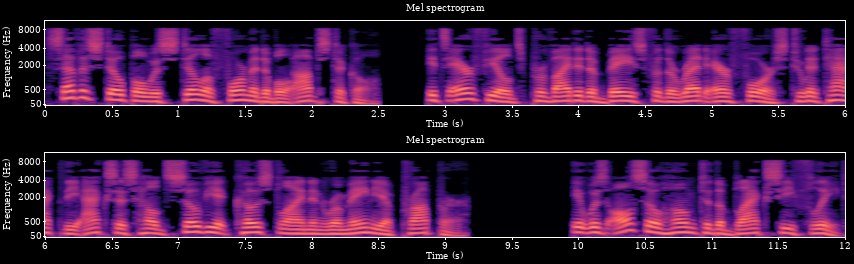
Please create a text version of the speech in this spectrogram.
Sevastopol was still a formidable obstacle. Its airfields provided a base for the Red Air Force to attack the Axis-held Soviet coastline and Romania proper. It was also home to the Black Sea Fleet.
